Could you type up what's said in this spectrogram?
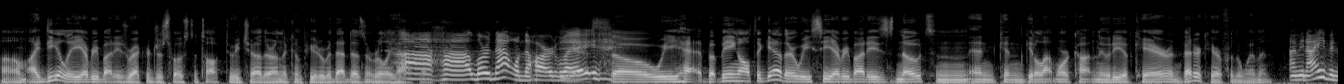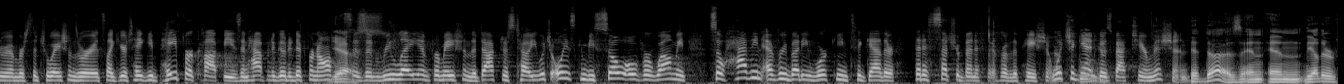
Um, ideally, everybody's records are supposed to talk to each other on the computer, but that doesn't really happen. Uh huh. Learn that one the hard way. Yes. So we have, but being all together, we see everybody's notes and, and can get a lot more continuity of care and better care for the women. I mean, I even remember situations where it's like you're taking paper copies and having to go to different offices yes. and relay information the doctors tell you, which always can be so overwhelming. So having everybody working together, that is such a benefit for the patient, Absolutely. which again goes back to your mission. It does. And, and the other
